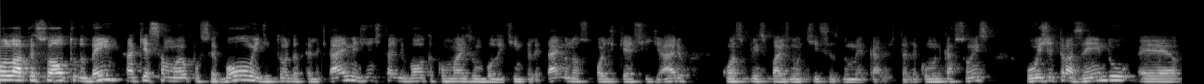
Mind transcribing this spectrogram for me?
Olá, pessoal, tudo bem? Aqui é Samuel Possebon, editor da Teletime. A gente está de volta com mais um Boletim Teletime, nosso podcast diário com as principais notícias do mercado de telecomunicações. Hoje trazendo é,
